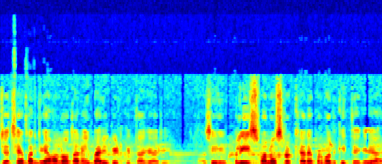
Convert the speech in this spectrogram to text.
ਜਥੇਬੰਦੀਆਂ ਵੱਲੋਂ ਤਾਂ ਨਹੀਂ ਬੈਰੀਕੇਡ ਕੀਤਾ ਗਿਆ ਜੀ। ਅਸੀਂ ਪੁਲਿਸ ਵੱਲੋਂ ਸੁਰੱਖਿਆ ਦੇ ਪ੍ਰਬੰਧ ਕੀਤੇ ਗਏ ਆ।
